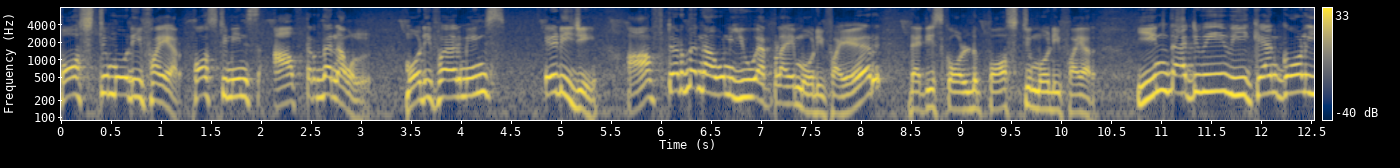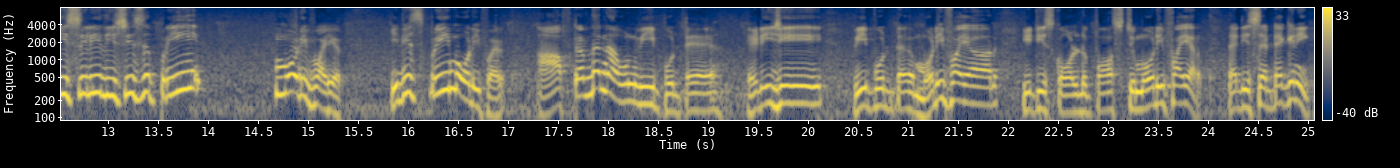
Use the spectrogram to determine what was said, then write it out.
post modifier post means after the noun. Modifier means adj after the noun you apply modifier. That is called post modifier In that way, we can call easily this is a pre-modifier. It is pre-modifier. After the noun, we put a adj, we put a modifier. It is called post-modifier. That is a technique.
